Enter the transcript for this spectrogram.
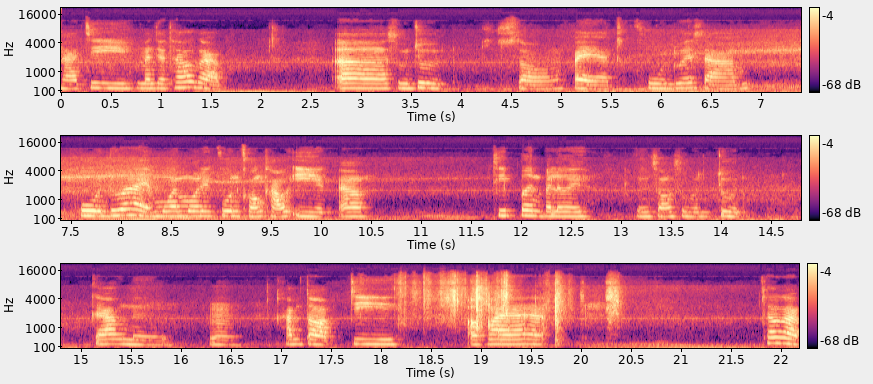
หา G มันจะเท่ากับเอ่อ0.28คูณด้วย3คูณด้วยมวลโมเลกุลของเขาอีก เอาทิปเปิลไปเลย120.91อืม คำตอบ G ออกมาเท่ากับ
